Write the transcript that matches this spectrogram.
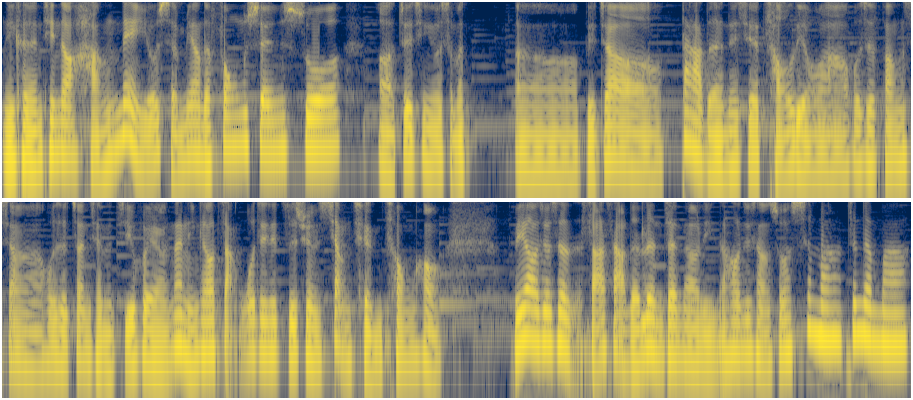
你可能听到行内有什么样的风声，说呃，最近有什么呃比较大的那些潮流啊，或是方向啊，或是赚钱的机会啊，那你应该要掌握这些资讯，向前冲哈，不要就是傻傻的愣在那里，然后就想说，是吗？真的吗？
